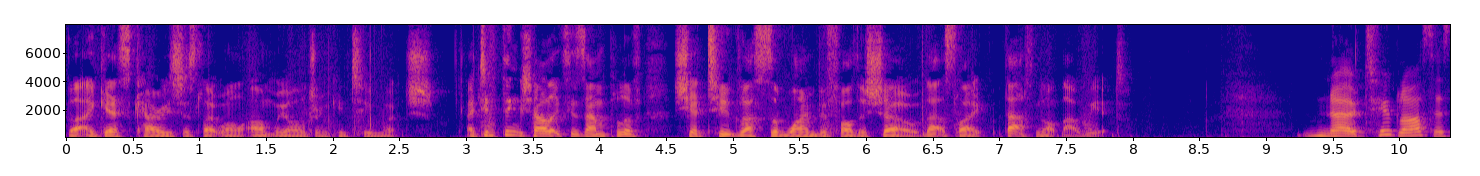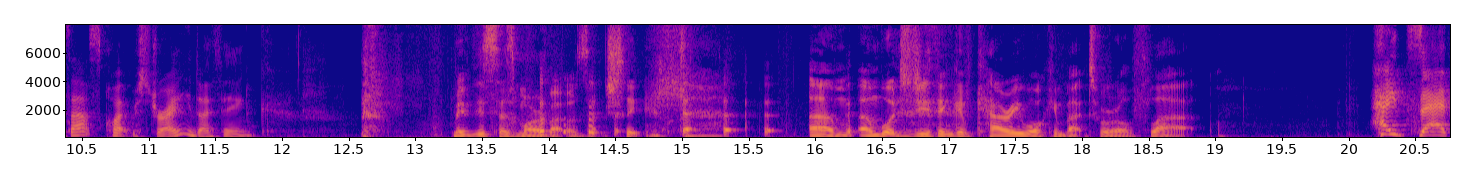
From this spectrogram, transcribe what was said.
But I guess Carrie's just like, well, aren't we all drinking too much? I did think Charlotte's example of she had two glasses of wine before the show. That's like that's not that weird. No, two glasses. That's quite restrained, I think. Maybe this says more about us actually. Um, and what did you think of Carrie walking back to her old flat? Hates it.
